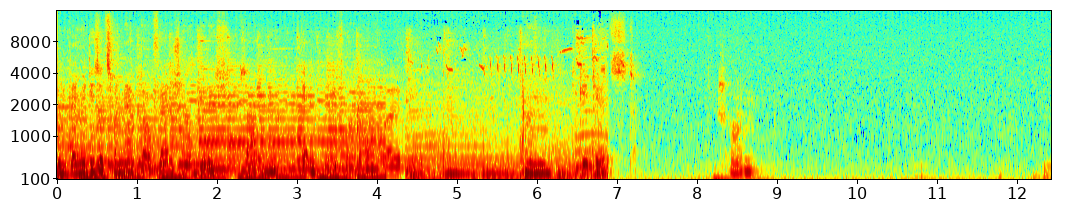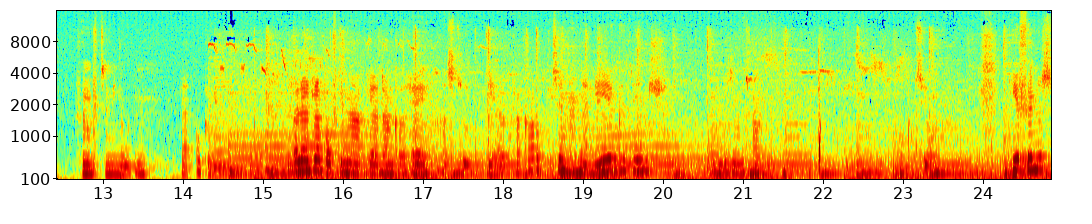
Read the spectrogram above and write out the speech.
Und wenn wir diese zwei Märkte auch fertig haben, würde ich sagen, beenden ähm, die geht jetzt schon 15 Minuten. Ja, okay. Toller Job auf dem Markt, ja danke. Hey, hast du die Alpaka-Option in der Nähe gesehen? Schauen wir sie uns an. Auktion. Hier findest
